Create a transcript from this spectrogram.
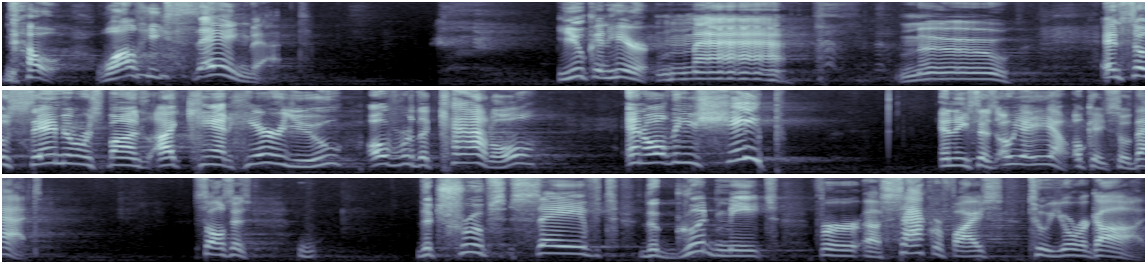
Now, while he's saying that, you can hear, ma, moo. And so Samuel responds, I can't hear you over the cattle and all these sheep. And he says, Oh, yeah, yeah, yeah. Okay, so that. Saul says, The troops saved the good meat for a sacrifice to your God.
